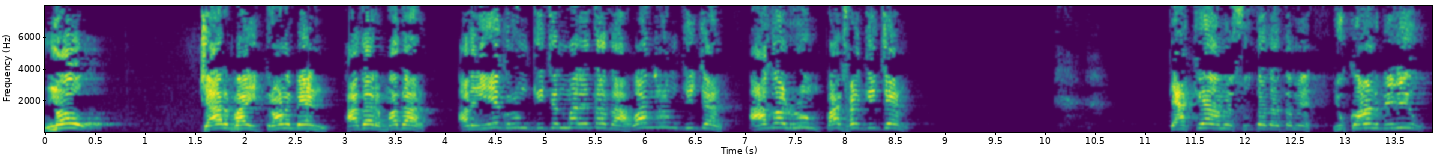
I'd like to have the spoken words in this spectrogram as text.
નવ. ચાર ભાઈ, ત્રણ બેન, ફાધર, મધર. અને એક રૂમ કિચનમાં રહેતા હતા. વન રૂમ કિચન આગળ રૂમ પાછળ કિચન ત્યાં ક્યાં અમે સુતા હતા તમે? યુ કાન્ટ બિલીવ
